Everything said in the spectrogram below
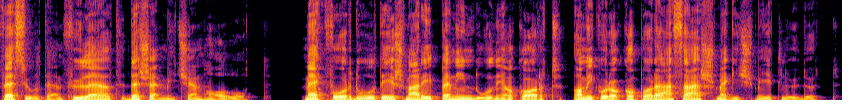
Feszülten fülelt, de semmit sem hallott. Megfordult, és már éppen indulni akart, amikor a kaparászás megismétlődött.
